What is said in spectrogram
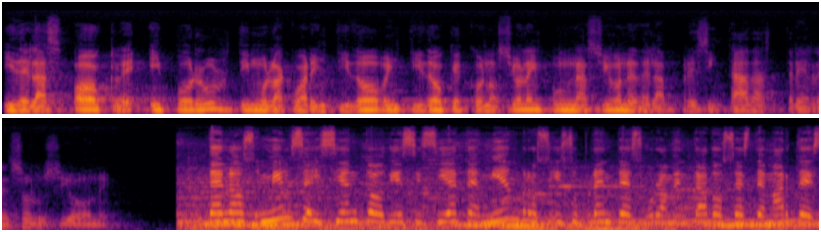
y de las OCLE, y por último la 42-22, que conoció las impugnaciones de las precitadas tres resoluciones. De los 1.617 miembros y suplentes juramentados este martes,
